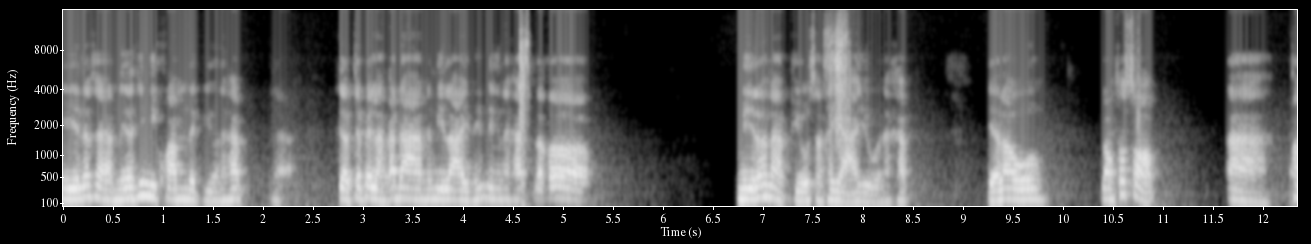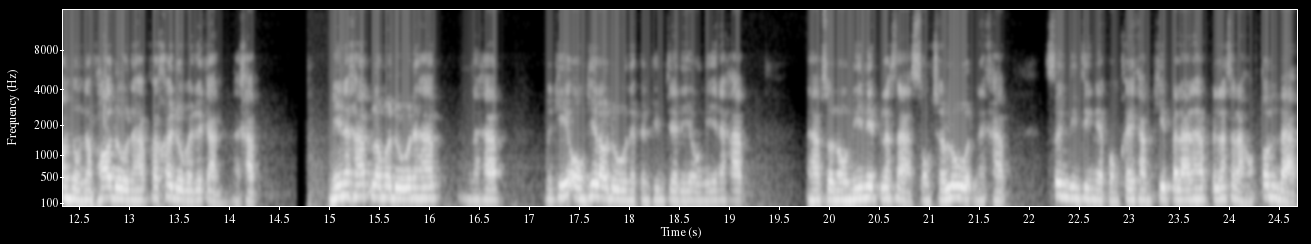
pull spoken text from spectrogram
มีลักษณะเนื้อที่มีความหนึบอยู่นะครับนะเกือบจะเป็นหลังกระดานมีลายอยู่นิดนึงนะครับ แล้วก็ มีลักษณะผิวสังขยาอยู่นะครับ เดี๋ยวเราลองทดสอบอ่าความถ่วงเฉพาะดูนะครับ ค่อยๆดูไปด้วยกันนะครับ นี่นะครับเรามาดูนะครับนะครับ เมื่อกี้องค์ที่เราดูเนี่ยเป็นพิมพ์เจดีย์องค์นี้นะครับ นะครับส่วนองค์นี้นี่เป็นลักษณะทรงชลูดนะครับ ซึ่งจริงๆเนี่ยผมเคยทำคลิปไปแล้วนะครับ เป็นลักษณะของต้นแบบ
